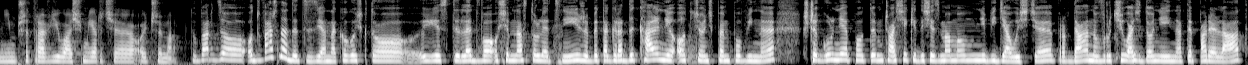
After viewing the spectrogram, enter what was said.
nim przetrawiła śmierć e, ojczyma. To bardzo odważna decyzja na kogoś, kto jest ledwo 18-letni, żeby tak radykalnie odciąć pępowinę, szczególnie po tym czasie, kiedy się z mamą nie widziałyście, prawda? No wróciłaś do niej na te parę lat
